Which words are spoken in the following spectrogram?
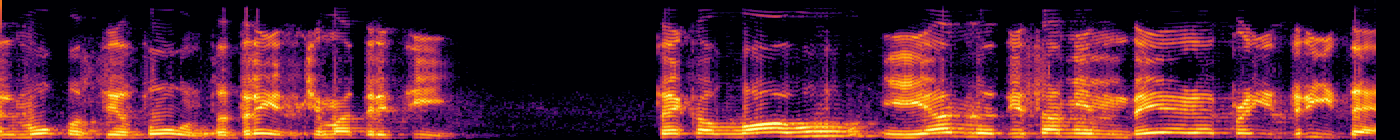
el muqsitun të drejtë që mbajnë drejtësi tek Allahu janë në disa mimbere prej drite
